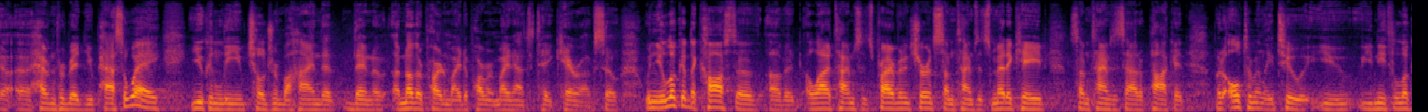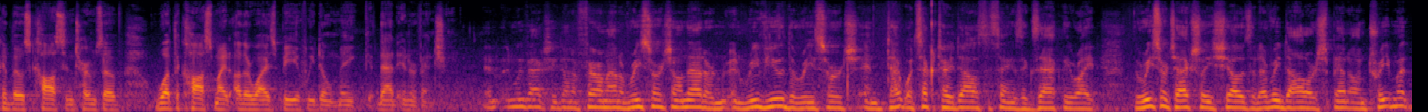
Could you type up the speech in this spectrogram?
uh, uh, heaven forbid, you pass away, you can leave children behind that then another part of my department might have to take care of. So when you look at the cost of, of it, a lot of times it's private insurance, sometimes it's Medicaid, sometimes it's out of pocket. But ultimately, too, you, you need to look at those costs in terms of what the cost might otherwise be if we don't make that intervention. And, and we've actually done a fair amount of research on that and, and reviewed the research. And what Secretary Dallas is saying is exactly right. The research actually shows that every dollar spent on treatment,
